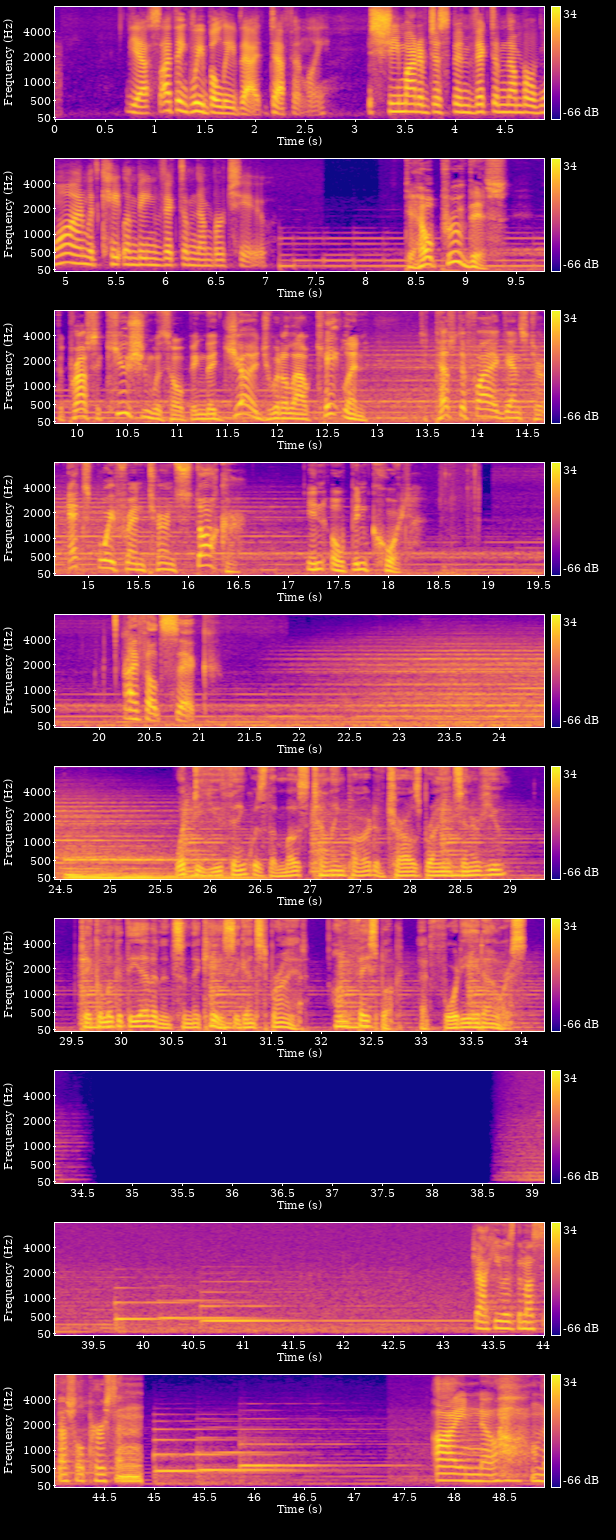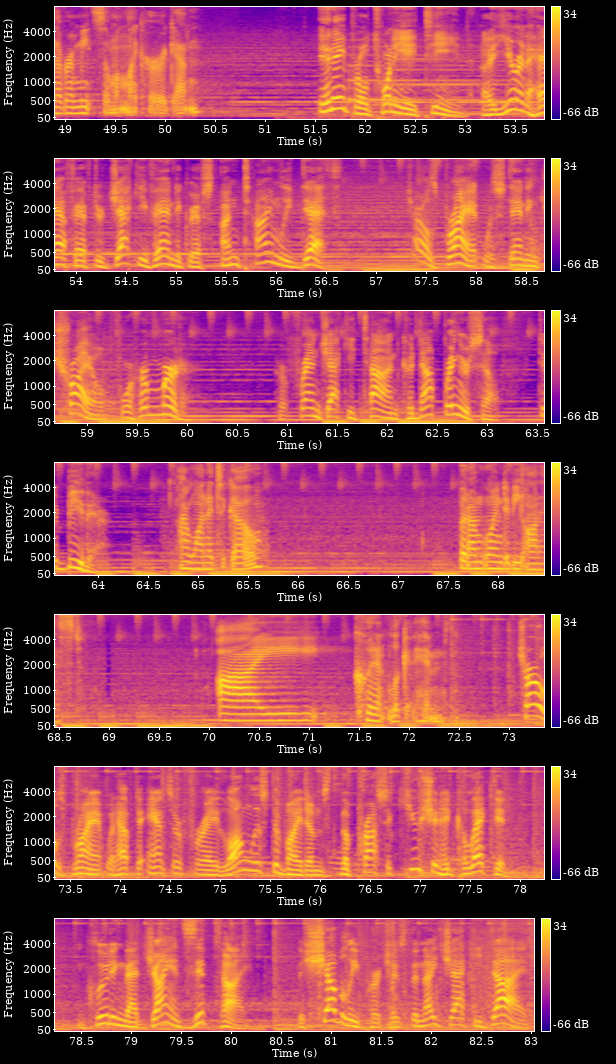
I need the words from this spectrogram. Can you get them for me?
Yes, I think we believe that, definitely. She might have just been victim number one, with Caitlin being victim number two. To help prove this, the prosecution was hoping the judge would allow Caitlin to testify against her ex boyfriend turned stalker in open court. I felt sick. What do you think was the most telling part of Charles Bryant's interview? Take a look at the evidence in the case against Bryant on Facebook at 48 Hours. Jackie was the most special person. I know I'll never meet someone like her again. In April 2018, a year and a half after Jackie Vandagriff's untimely death, Charles Bryant was standing trial for her murder. Her friend Jackie Tan could not bring herself to be there. I wanted to go, but I'm going to be honest. I couldn't look at him. Charles Bryant would have to answer for a long list of items the prosecution had collected, including that giant zip tie, the shovel he purchased the night Jackie died,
